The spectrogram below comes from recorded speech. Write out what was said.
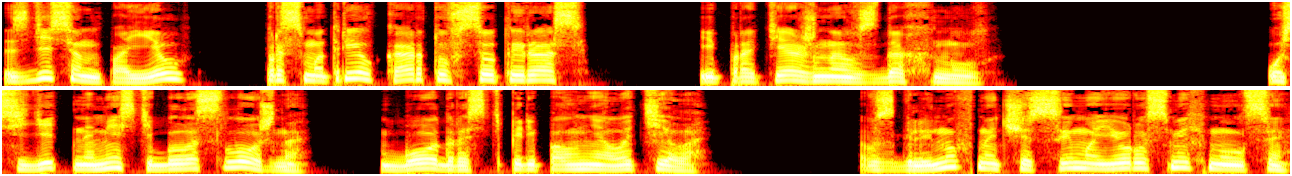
Здесь он поел, просмотрел карту в сотый раз и протяжно вздохнул. Усидеть на месте было сложно, бодрость переполняла тело. Взглянув на часы, майор усмехнулся.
